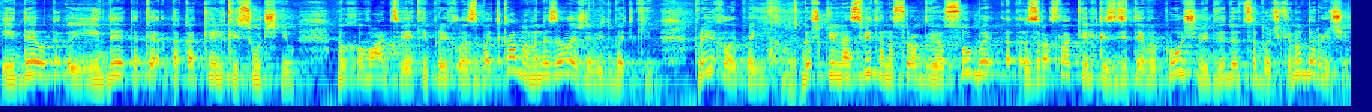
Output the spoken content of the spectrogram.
І йде, от, йде така, така кількість учнів, вихованців, які приїхали з батьками, вони залежні від батьків. Приїхали і поїхали. Дошкільна освіта на 42 особи е, зросла кількість дітей ВПО, що відвідують садочки. Ну, до речі,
